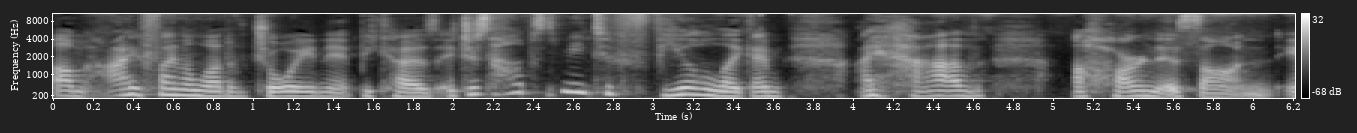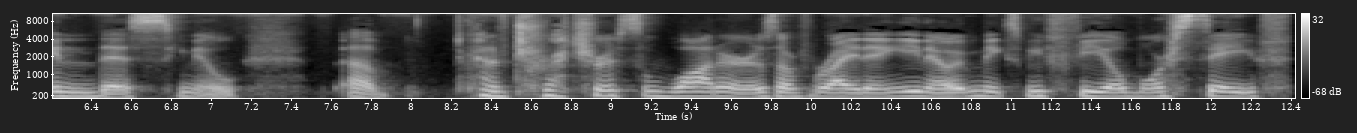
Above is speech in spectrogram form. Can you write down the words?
Um, I find a lot of joy in it because it just helps me to feel like I'm, I have a harness on in this, you know, uh, kind of treacherous waters of writing. You know, it makes me feel more safe.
